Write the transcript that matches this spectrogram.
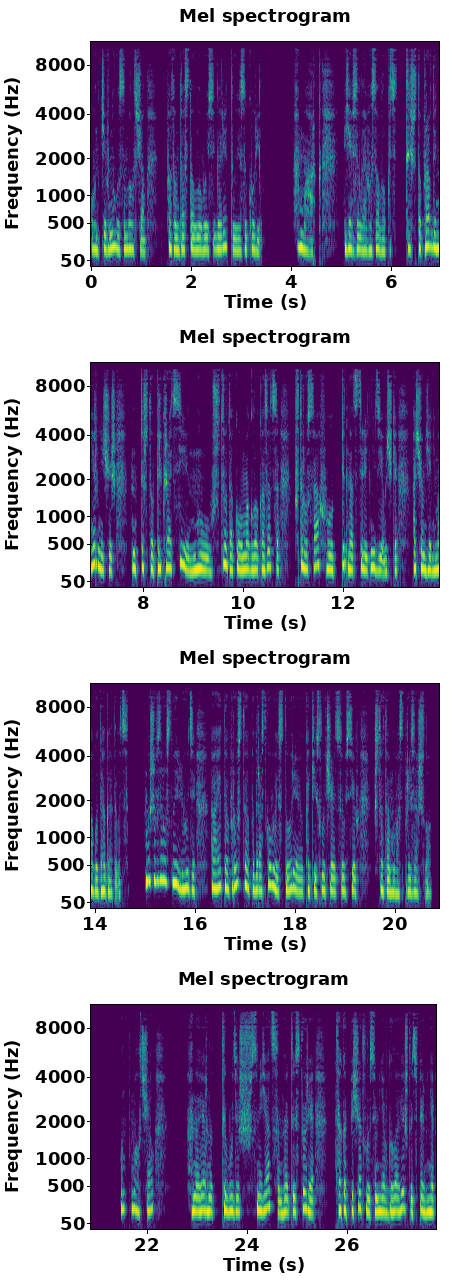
Он кивнул и замолчал, потом достал новую сигарету и закурил. «Марк», я взяла его за локоть, «ты что, правда нервничаешь? Ты что, прекрати? Ну, что такого могло оказаться в трусах у пятнадцатилетней девочки, о чем я не могу догадываться? Мы же взрослые люди, а это просто подростковая история, какие случаются у всех. Что там у вас произошло?» Он помолчал. «Наверное, ты будешь смеяться, но эта история так отпечаталась у меня в голове, что теперь мне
